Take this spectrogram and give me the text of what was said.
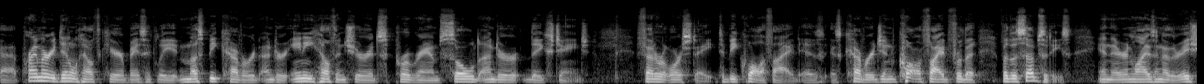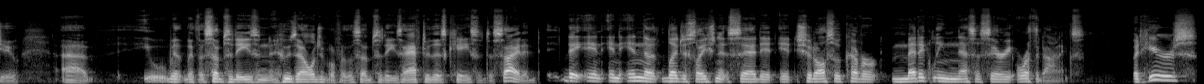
uh, primary dental health care basically must be covered under any health insurance program sold under the exchange, federal or state, to be qualified as, as coverage and qualified for the for the subsidies. And therein lies another issue. Uh, with, with, the subsidies and who's eligible for the subsidies after this case is decided. They, in, in, in the legislation, it said it, it should also cover medically necessary orthodontics. But here's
